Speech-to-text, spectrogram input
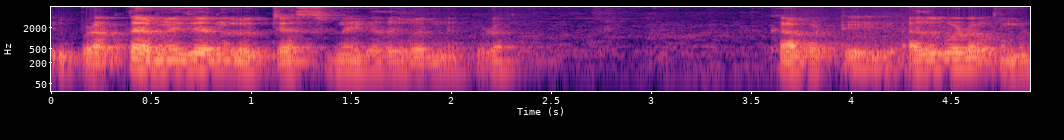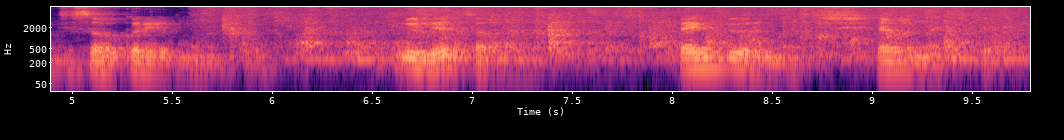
ఇప్పుడు అంతా అమెజాన్లో వచ్చేస్తున్నాయి కదా ఇవన్నీ కూడా. కాబట్టి అది కూడా ఒక మంచి సౌకర్యం మనకు. వీలైతే చదవండి. Thank you very much have a next day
